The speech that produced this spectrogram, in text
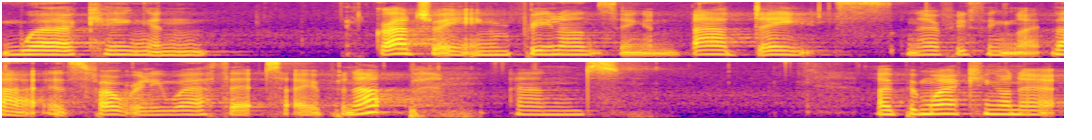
working and graduating and freelancing and bad dates and everything like that, it's felt really worth it to open up. And I've been working on it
